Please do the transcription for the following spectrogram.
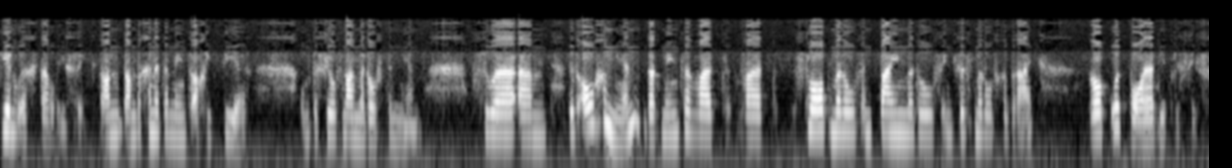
teenoorgestelde effek. Dan dan begin dit 'n mens agiteer om te veel van daai middels te neem. So ehm um, dis algemeen dat mense wat wat slaapmiddels en pynmiddels en susmiddels gebruik, raak ook baie depressief.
